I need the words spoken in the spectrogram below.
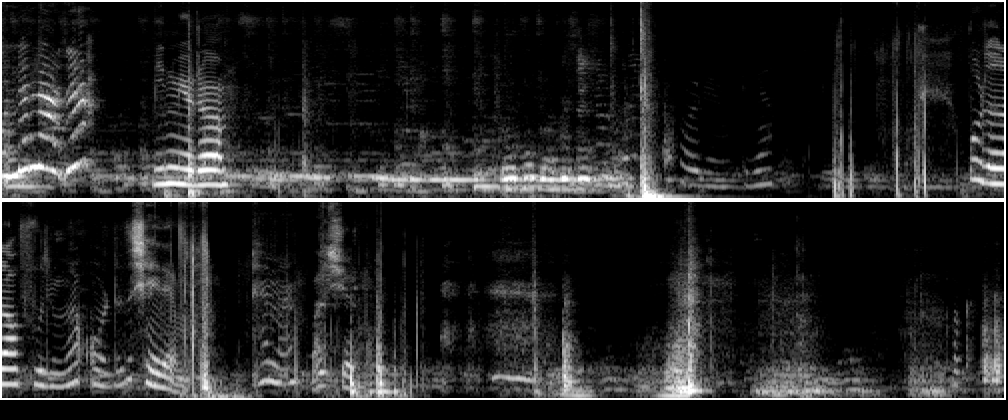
Anne nerede? Bilmiyorum. Gördüğünüz gibi. Burada raflarım var. Orada da şeylerim var. Hemen başlıyorum. Bakın.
